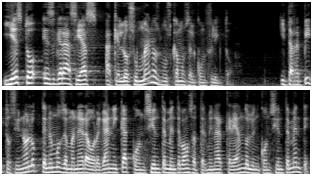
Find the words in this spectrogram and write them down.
Y esto es gracias a que los humanos buscamos el conflicto. Y te repito, si no lo obtenemos de manera orgánica, conscientemente vamos a terminar creándolo inconscientemente.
